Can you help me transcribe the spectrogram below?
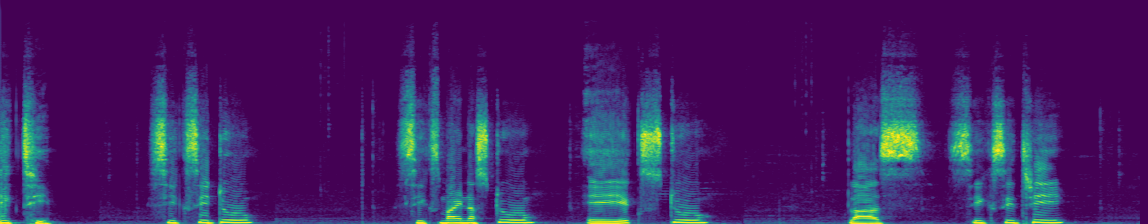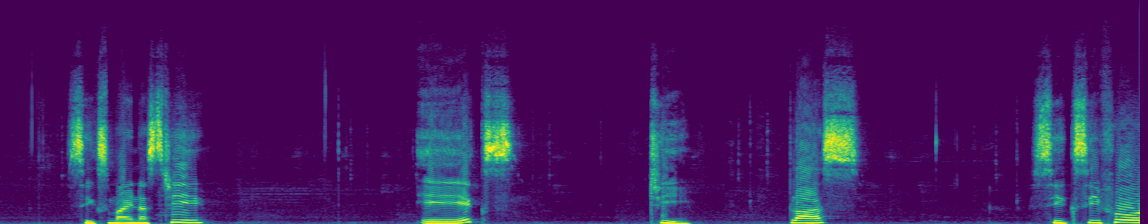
লিখছি। Six C two six minus two a x two plus six C three six minus three a x three plus six C four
